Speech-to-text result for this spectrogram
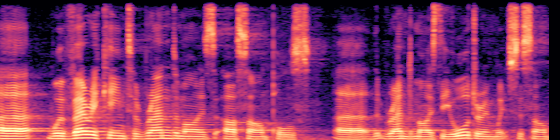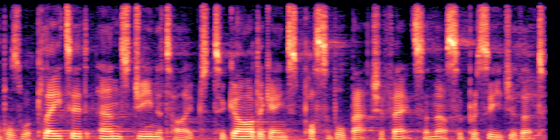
uh, were very keen to randomize our samples, uh, randomize the order in which the samples were plated and genotyped to guard against possible batch effects, and that's a procedure that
